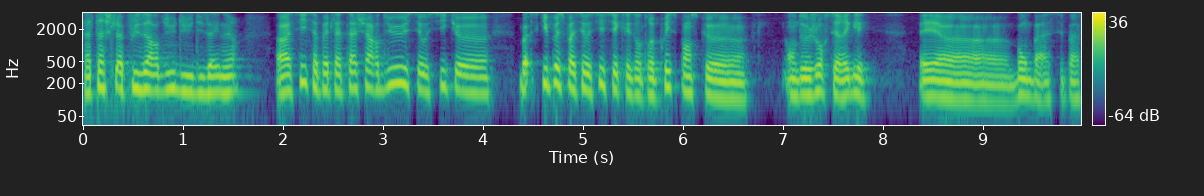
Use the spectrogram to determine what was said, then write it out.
la tâche la plus ardue du designer? Ah si, ça peut être la tâche ardue. C'est aussi que bah, ce qui peut se passer aussi, c'est que les entreprises pensent que en deux jours c'est réglé. Et euh, bon bah c'est pas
